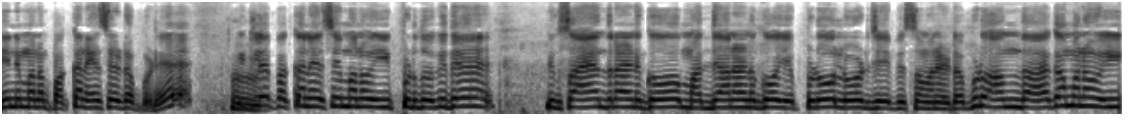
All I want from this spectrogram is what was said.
దీన్ని మనం పక్కన వేసేటప్పుడే ఇట్లే పక్కన వేసి మనం ఇప్పుడు దొగితే నీకు సాయంత్రానికో మధ్యాహ్నానికో ఎప్పుడో లోడ్ చేపిస్తాం అనేటప్పుడు అందాక మనం ఈ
